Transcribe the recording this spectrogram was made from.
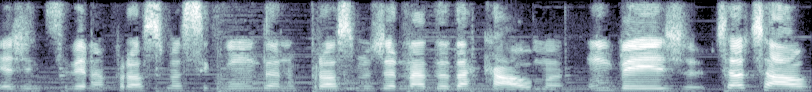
e a gente se vê na próxima segunda, no próximo Jornada da Calma. Um beijo. Tchau, tchau.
